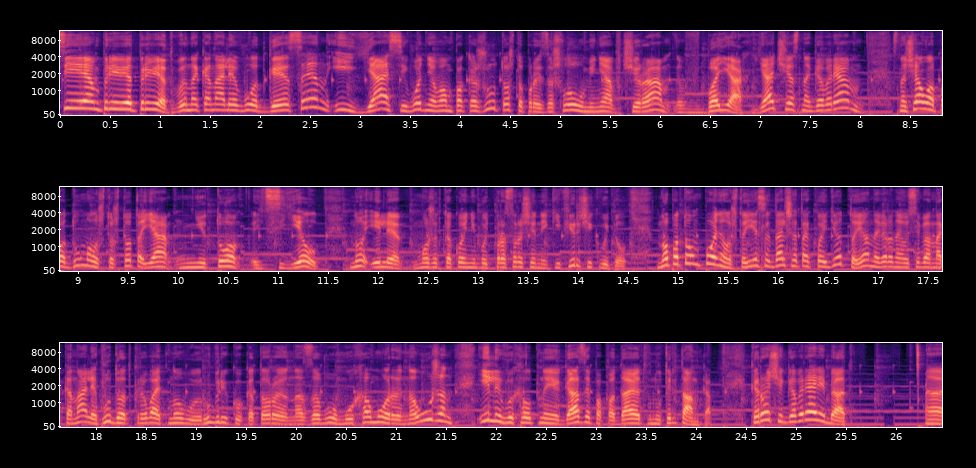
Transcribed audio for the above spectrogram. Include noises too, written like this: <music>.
Всем привет-привет! Вы на канале Вот ГСН и я сегодня вам покажу то, что произошло у меня вчера в боях. Я, честно говоря, сначала подумал, что что-то я не то съел, ну или может какой-нибудь просроченный кефирчик выпил. Но потом понял, что если дальше так пойдет, то я, наверное, у себя на канале буду открывать новую рубрику, которую назову «Мухоморы на ужин» или «Выхлопные газы попадают внутрь танка». Короче говоря, ребят,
